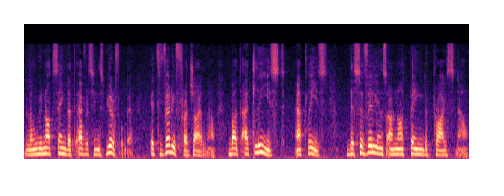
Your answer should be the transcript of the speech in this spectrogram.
We're not saying that everything is beautiful there. It's very fragile now. But at least, at least, the civilians are not paying the price now.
